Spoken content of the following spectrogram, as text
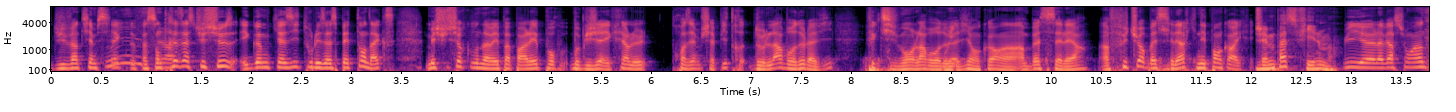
du 20e siècle Oui, de façon très astucieuse et gomme quasi tous les aspects tendax. Mais je suis sûr que vous n'avez pas parlé pour m'obliger à écrire le troisième chapitre de L'Arbre de la Vie. Effectivement, L'Arbre de Oui. la Vie, encore un, un best-seller, un futur best-seller qui n'est pas encore écrit. J'aime pas ce film. Puis euh, la version hindoue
